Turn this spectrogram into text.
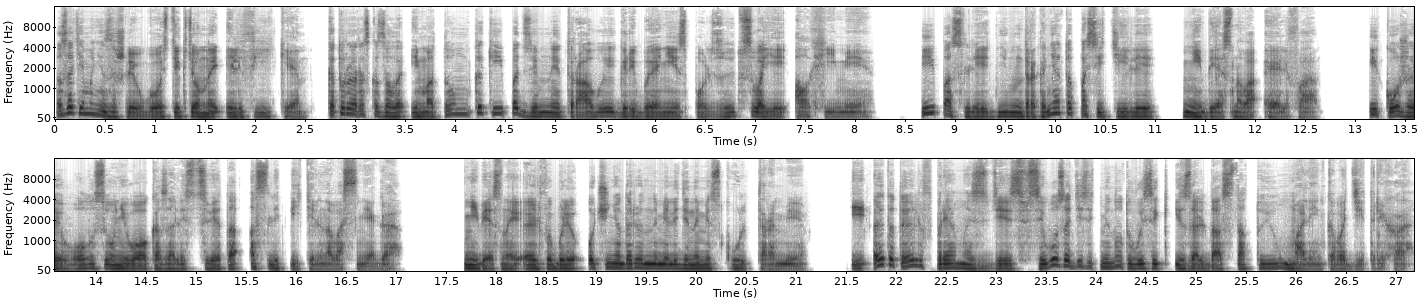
Затем они зашли в гости к темной эльфийке, которая рассказала им о том, какие подземные травы и грибы они используют в своей алхимии. И последним драконята посетили небесного эльфа. И кожа и волосы у него оказались цвета ослепительного снега. Небесные эльфы были очень одаренными ледяными скульпторами, и этот эльф прямо здесь всего за 10 минут высек изо льда статую маленького Дитриха.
